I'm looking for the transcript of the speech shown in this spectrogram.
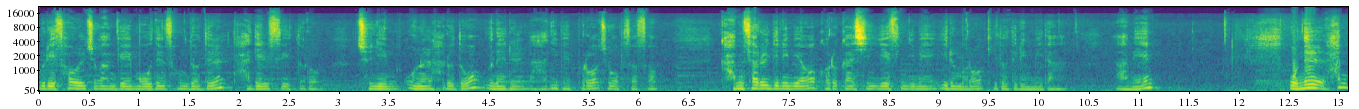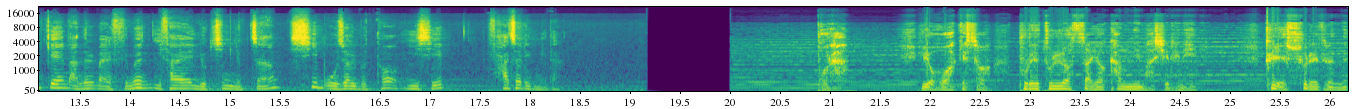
우리 서울중앙교회 모든 성도들 다 될 수 있도록 주님 오늘 하루도 은혜를 많이 베풀어 주옵소서 감사를 드리며 거룩하신 예수님의 이름으로 기도드립니다. 아멘. 오늘 함께 나눌 말씀은 이사야 66장 15절부터 24절입니다. 보라, 여호와께서 불에 둘러싸여 강림하시리니 그의 수레들은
